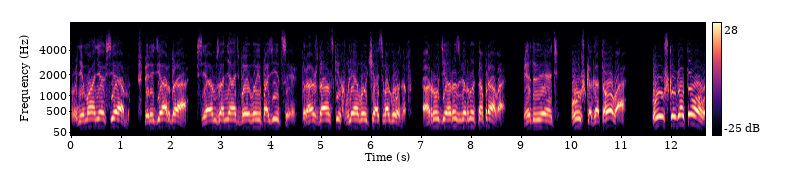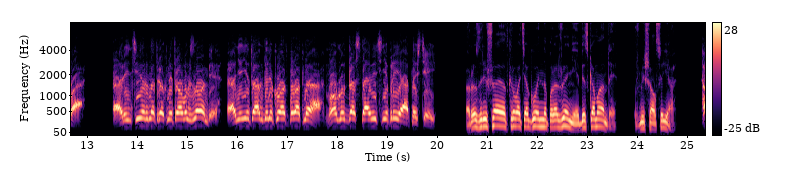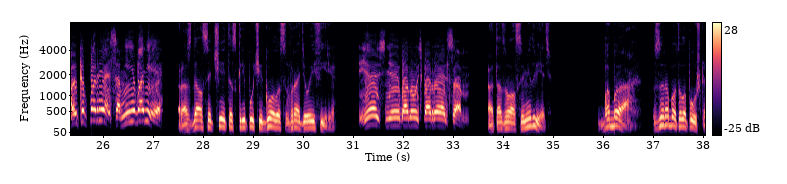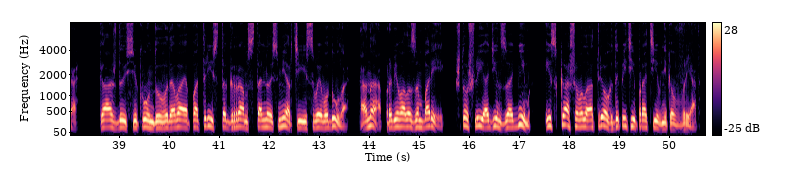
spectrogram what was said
«Внимание всем! Впереди Орда! Всем занять боевые позиции! Гражданских в левую часть вагонов! Орудие развернуть направо! Медведь! Пушка готова! Пушка готова!» «Ориентир на трехметровых зомби. Они не так далеко от полотна, могут доставить неприятностей». «Разрешаю открывать огонь на поражение без команды», — вмешался я. «Только по рельсам не ебани!» — раздался чей-то скрипучий голос в радиоэфире. «Есть не ебануть по рельсам!» — отозвался медведь. Бабах! Заработала пушка. Каждую секунду выдавая по 300 грамм стальной смерти из своего дула, она пробивала зомбарей, что шли один за одним и скашивала от трех до пяти противников в ряд.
